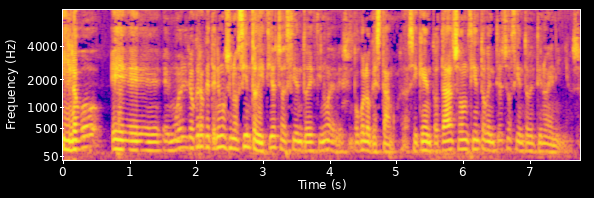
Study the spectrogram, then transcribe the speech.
Y luego, eh, en Muel yo creo que tenemos unos 118 o 119, es un poco lo que estamos. Así que en total son 128 o 129 niños.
